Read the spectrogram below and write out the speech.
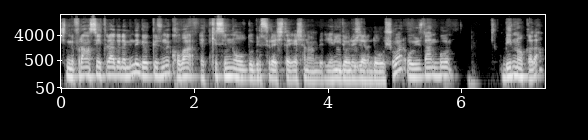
şimdi Fransız ihtilal döneminde gökyüzünde kova etkisinin olduğu bir süreçte yaşanan bir yeni Hı ideolojilerin doğuşu var. O yüzden bu bir noktada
